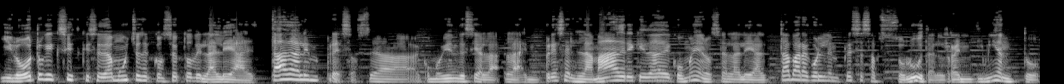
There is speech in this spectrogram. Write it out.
Y lo otro que existe, que se da mucho, es el concepto de la lealtad a la empresa. O sea, como bien decía, la, empresa es la madre que da de comer. O sea, la lealtad para con la empresa es absoluta. El rendimiento,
